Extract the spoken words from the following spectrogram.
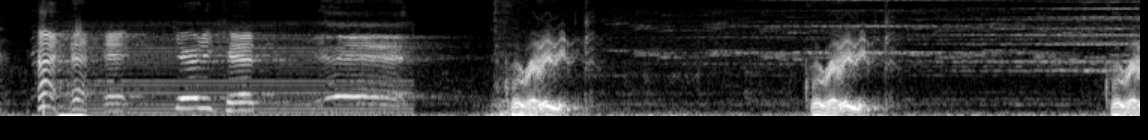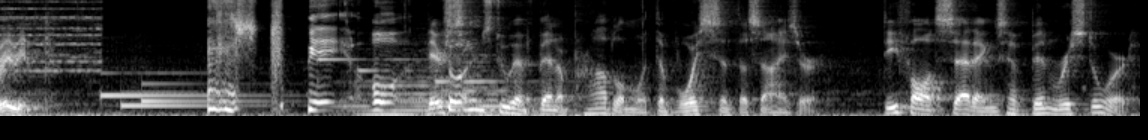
Scaredy cat. Great. Great. Great. Oh, There seems to have been a problem with the voice synthesizer. Default settings have been restored.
